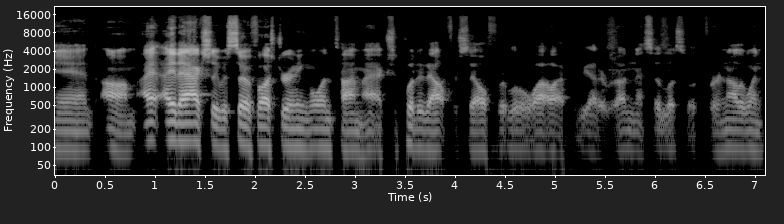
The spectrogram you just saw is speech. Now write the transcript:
And um, I, it actually was so frustrating one time. I actually put it out for sale for a little while after we had it run. I said, let's look for another one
